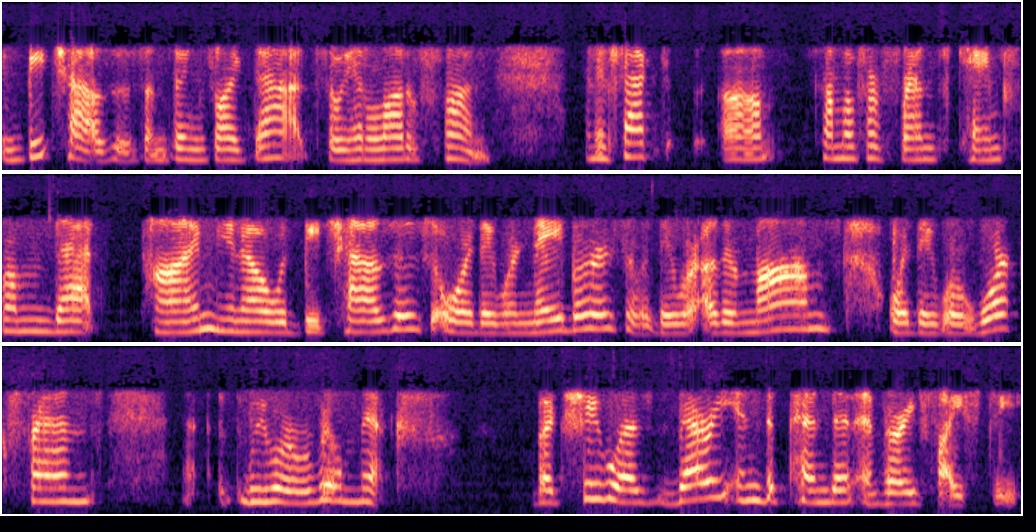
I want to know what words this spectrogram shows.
in beach houses and things like that. So we had a lot of fun. And in fact, um, some of her friends came from that time, you know, with beach houses, or they were neighbors, or they were other moms, or they were work friends. We were a real mix. But she was very independent and very feisty.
